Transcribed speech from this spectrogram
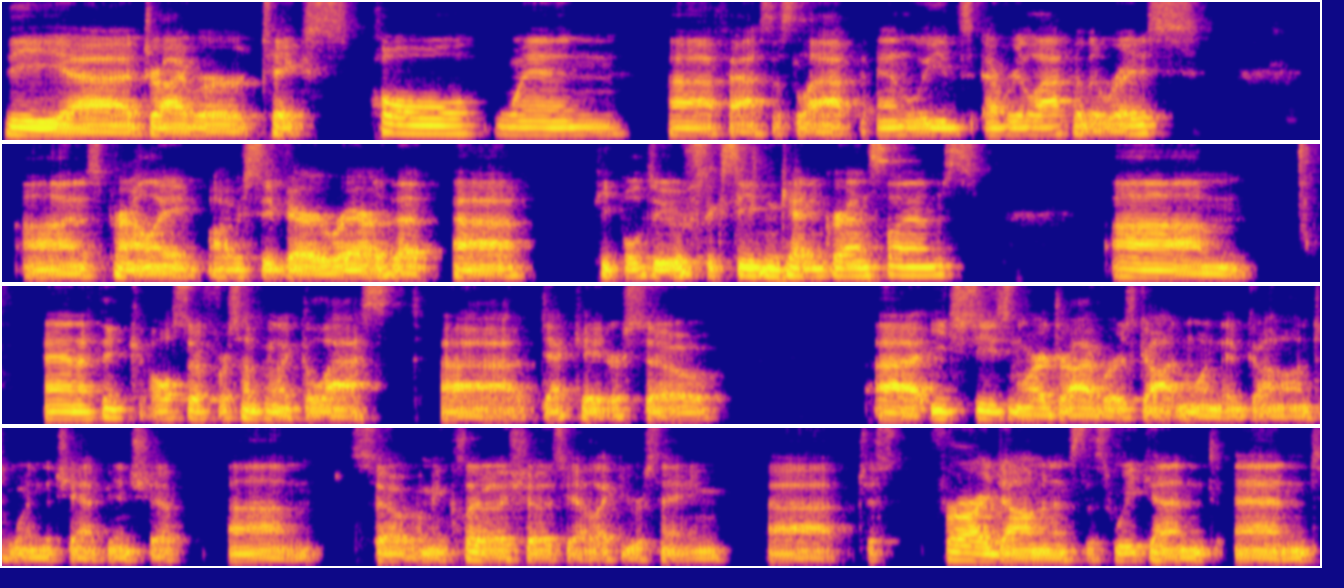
the uh, driver takes pole, win, uh, fastest lap, and leads every lap of the race. Uh, and it's apparently, obviously, very rare that uh, people do succeed in getting Grand Slams. Um, and I think also for something like the last uh, decade or so, uh, each season where a driver has gotten one, they've gone on to win the championship. Um, so, I mean, clearly shows, yeah, like you were saying, uh, just Ferrari dominance this weekend. And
